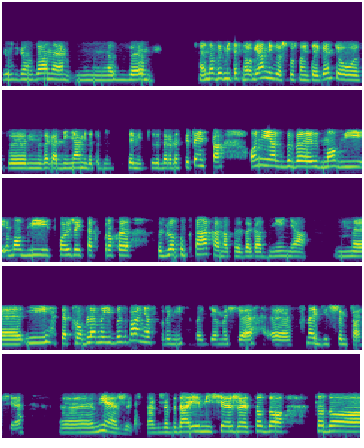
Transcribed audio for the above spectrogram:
już związane mm, z nowymi technologiami, ze sztuczną inteligencją, z mm, zagadnieniami dotyczącymi cyberbezpieczeństwa, oni jakby mogli, mogli spojrzeć tak trochę z lotu ptaka na te zagadnienia, E, i te problemy i wyzwania, z którymi będziemy się e, w najbliższym czasie e, mierzyć. Także wydaje mi się, że co do, co do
